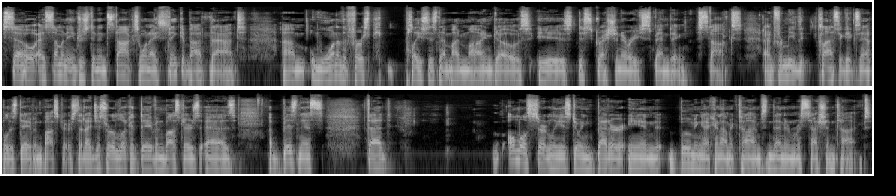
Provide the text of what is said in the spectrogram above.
So as someone interested in stocks, when I think about that, um, one of the first places that my mind goes is discretionary spending stocks. And for me, the classic example is Dave and Buster's that I just sort of look at Dave and Buster's as a business that almost certainly is doing better in booming economic times than in recession times.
